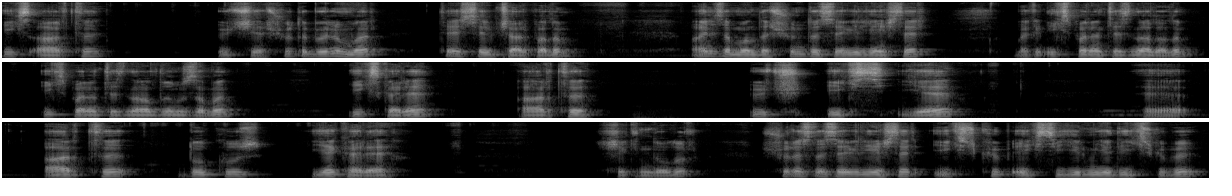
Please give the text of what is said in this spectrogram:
x artı 3y. Şurada bölüm var. Ters çevirip çarpalım. Aynı zamanda şunu da sevgili gençler bakın x parantezine alalım. x parantezine aldığımız zaman x kare artı 3xy e, artı 9y kare şeklinde olur. Şurası da sevgili gençler x küp eksi 27 x kübü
